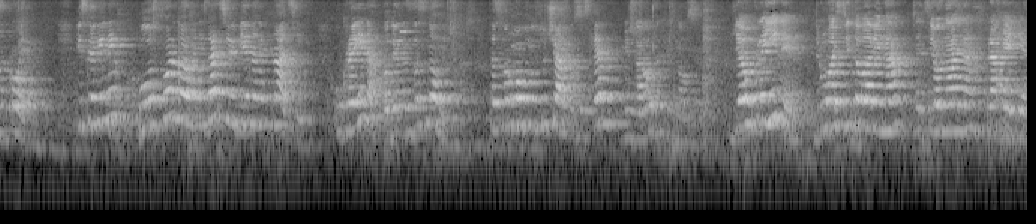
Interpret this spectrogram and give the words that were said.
зброя. Після війни було створено Організацію Об'єднаних Націй. Україна один із засновників та сформовано сучасну систему міжнародних відносин. Для України Друга світова війна національна трагедія,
